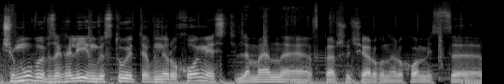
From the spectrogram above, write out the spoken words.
Чому ви взагалі інвестуєте в нерухомість? Для мене в першу чергу нерухомість це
